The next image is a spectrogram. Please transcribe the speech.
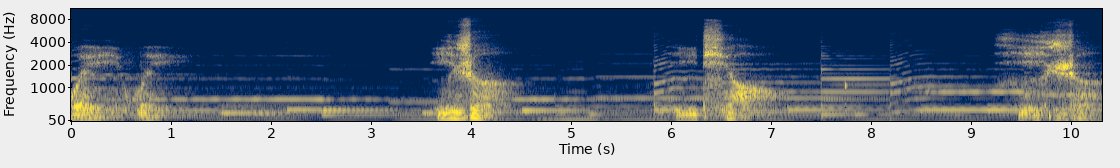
微微一热。一跳，一热。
